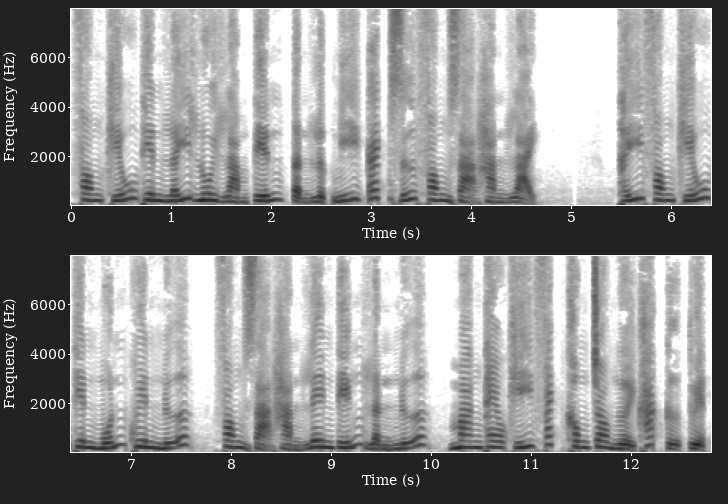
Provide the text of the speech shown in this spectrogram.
Phong khiếu thiên lấy lui làm tiến tận lực nghĩ cách giữ phong dạ hàn lại. Thấy phong khiếu thiên muốn khuyên nữa, phong dạ hàn lên tiếng lần nữa, mang theo khí phách không cho người khác cự tuyệt.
